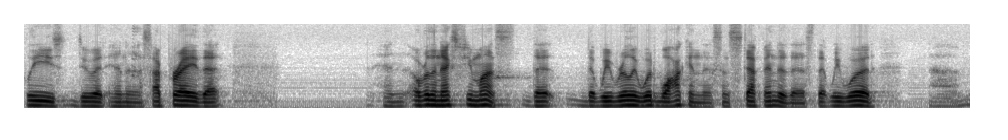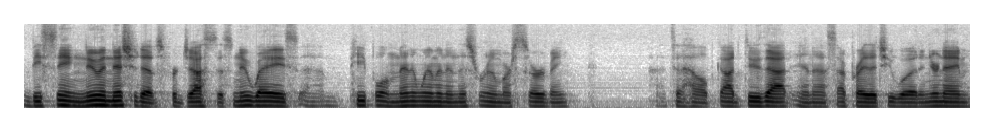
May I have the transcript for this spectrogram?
please do it in us. I pray that and over the next few months that, that we really would walk in this and step into this, that we would uh, be seeing new initiatives for justice, new ways um, people men and women in this room are serving uh, to help. God, do that in us. I pray that you would. In your name,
